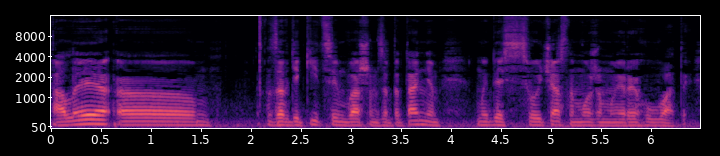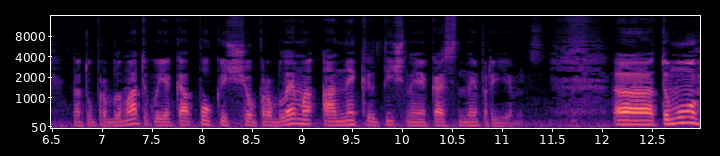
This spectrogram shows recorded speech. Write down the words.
Але е, завдяки цим вашим запитанням ми десь своєчасно можемо і реагувати на ту проблематику, яка поки що проблема, а не критична якась неприємність. Е, тому,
